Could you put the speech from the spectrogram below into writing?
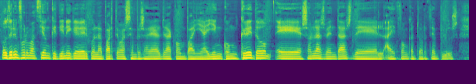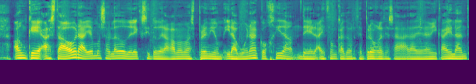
otra información que tiene que ver con la parte más empresarial de la compañía y en concreto eh, son las ventas del iPhone 14 Plus. Aunque hasta ahora habíamos hablado del éxito de la gama más premium y la buena acogida del iPhone 14 Pro gracias a la Dynamic Island,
